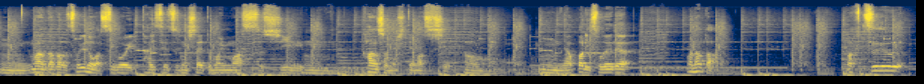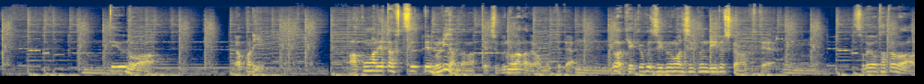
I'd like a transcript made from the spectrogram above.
うん。まあ、だからそういうのはすごい大切にしたいと思いますし、感謝もしてますし、うん、やっぱりそれで、まあ、なんか、まあ、普通っていうのはやっぱり憧れた普通って無理なんだなって自分の中では思ってて、要は結局自分は自分でいるしかなくて、それを例えば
